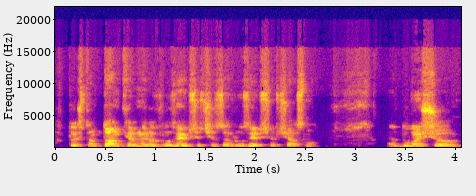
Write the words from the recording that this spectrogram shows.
хтось там танкер не розгрузився чи загрузився вчасно. Я думаю, що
